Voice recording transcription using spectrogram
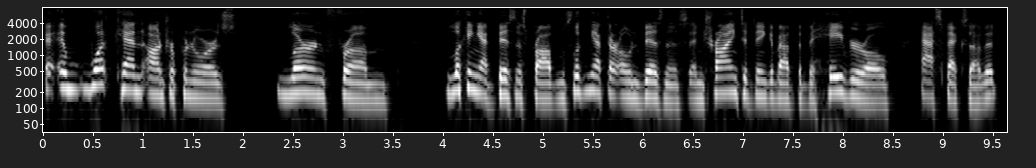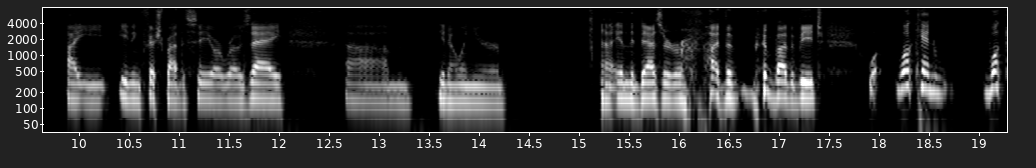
And what can entrepreneurs learn from looking at business problems, looking at their own business, and trying to think about the behavioral aspects of it, i.e., eating fish by the sea or rosé, um, you know, when you're uh, in the desert or by the by the beach. What, what can what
